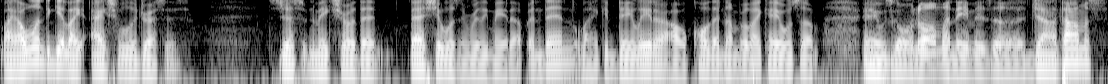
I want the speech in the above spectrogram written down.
like I wanted to get like actual addresses. So just to make sure that that shit wasn't really made up. And then like a day later I would call that number like, Hey, what's up? Hey, what's going on? My name is uh John Thomas.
